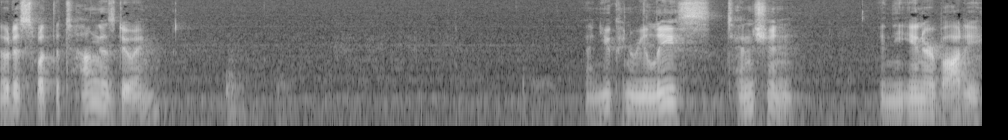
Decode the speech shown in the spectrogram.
Notice what the tongue is doing. And you can release tension in the inner body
